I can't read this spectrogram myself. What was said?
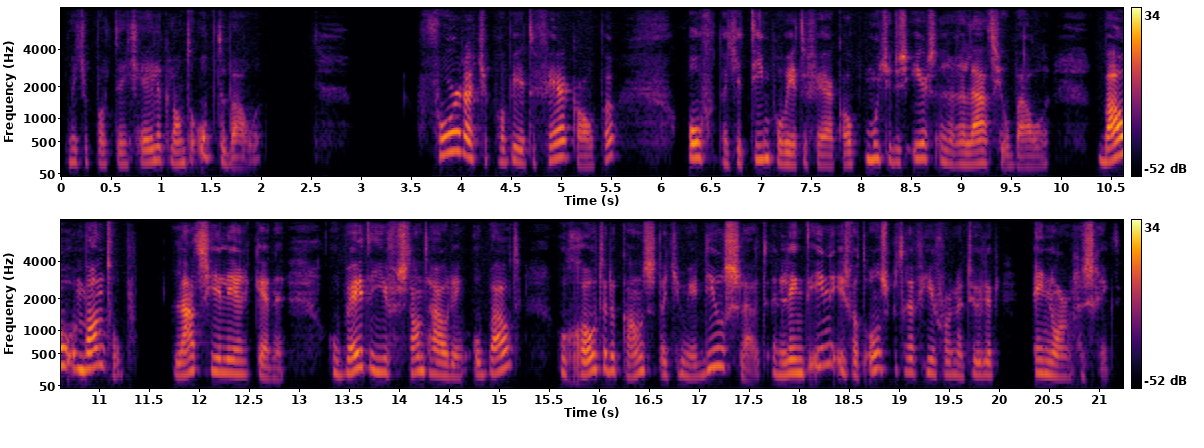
met je potentiële klanten op te bouwen. Voordat je probeert te verkopen, of dat je team probeert te verkopen, moet je dus eerst een relatie opbouwen. Bouw een band op. Laat ze je leren kennen. Hoe beter je verstandhouding opbouwt, hoe groter de kans dat je meer deals sluit. En LinkedIn is wat ons betreft hiervoor natuurlijk enorm geschikt.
